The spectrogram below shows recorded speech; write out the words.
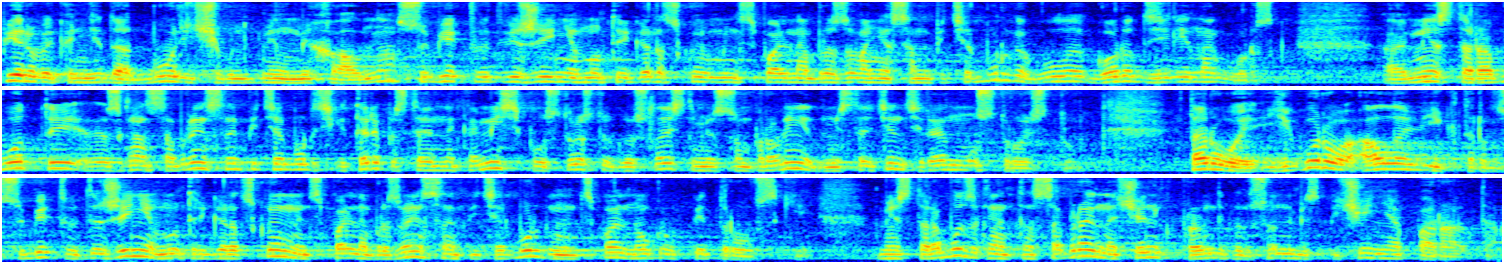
Первый кандидат Боричева Людмила Михайловна, субъект выдвижения внутригородское муниципальное образование Санкт-Петербурга, город Зеленогорск. Э, место работы Законодательного собрания Санкт-Петербурга, секретарь постоянной комиссии по устройству государственного местного самоуправления и административно-территориальному устройству. Второе. Егорова Алла Викторовна, субъект выдвижения внутригородское муниципальное образование Санкт-Петербурга, муниципальный округ Петровский. Место работы Законодательного собрания начальник управления конституционного обеспечения аппарата.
